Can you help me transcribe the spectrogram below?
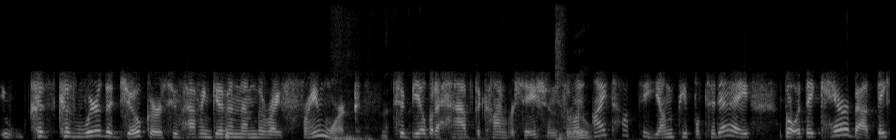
because because we're the jokers who haven't given them the right framework to be able to have the conversation. True. So when I talk to young people today about what they care about, they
